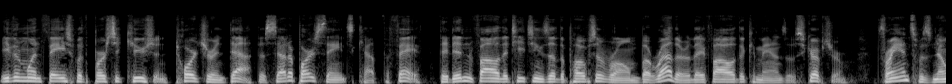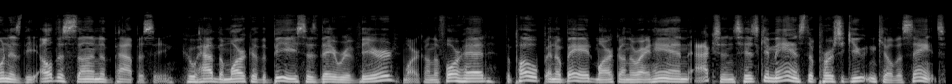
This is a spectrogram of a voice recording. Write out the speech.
Even when faced with persecution, torture, and death, the set apart saints kept the faith. They didn't follow the teachings of the popes of Rome, but rather they followed the commands of Scripture. France was known as the eldest son of the papacy, who had the mark of the beast as they revered, mark on the forehead, the pope, and obeyed, mark on the right hand, actions, his commands to persecute and kill the saints.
